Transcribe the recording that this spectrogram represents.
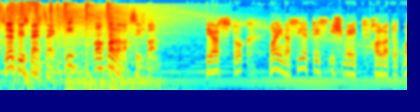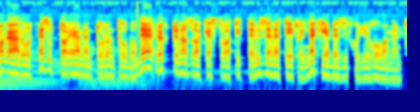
Sörtis percek, itt a Paralaxisban. Sziasztok! Marina Sirtis ismét hallatott magáról, ezúttal elment Torontóba, de rögtön azzal kezdte a Twitter üzenetét, hogy ne kérdezzük, hogy ő hova ment.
